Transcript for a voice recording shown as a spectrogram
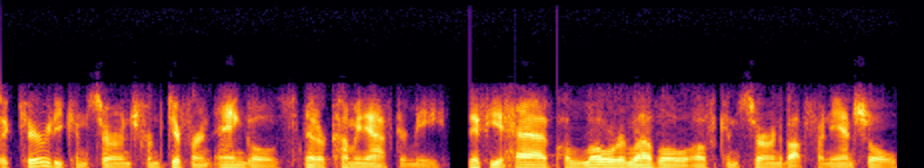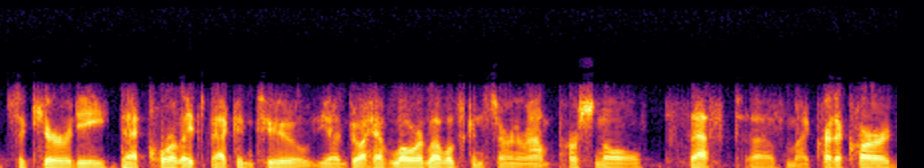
security concerns from different angles that are coming after me. If you have a lower level of concern about financial security, that correlates back into you know do I have lower levels of concern around personal theft of my credit card?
